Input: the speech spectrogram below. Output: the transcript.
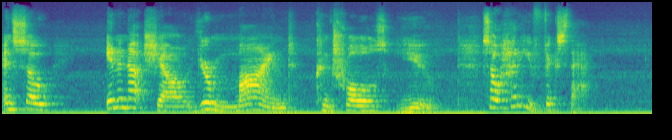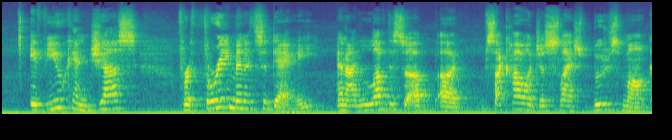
And so, in a nutshell, your mind controls you. So, how do you fix that? If you can just for three minutes a day, and I love this uh, uh, psychologist slash Buddhist monk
